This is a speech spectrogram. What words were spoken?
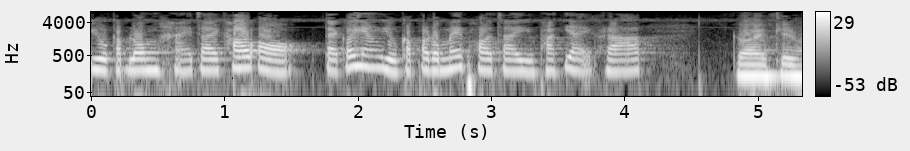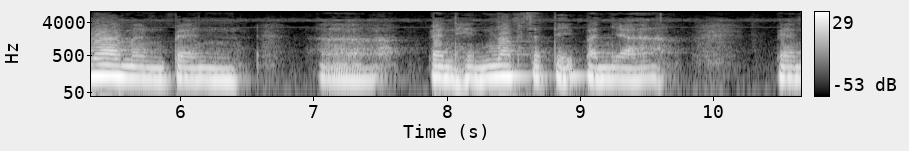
อยู่กับลมหายใจเข้าออก แต่ก็ยังอยู่กับอารมณ์ไม่พอใจอยู่พักใหญ่ครับ ก็คิดว่ามันเป็นเป็นหินรับสติปัญญา เป็น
